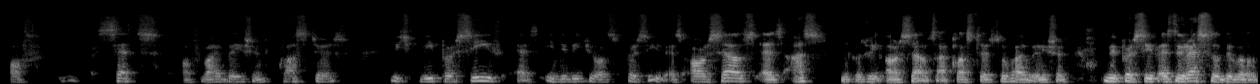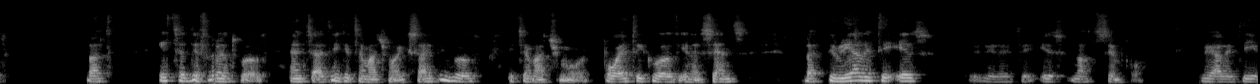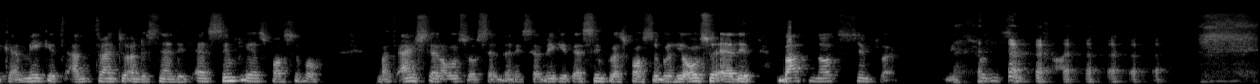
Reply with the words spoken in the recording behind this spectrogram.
of sets of vibration clusters, which we perceive as individuals, perceive as ourselves, as us, because we ourselves are clusters of vibration. We perceive as the rest of the world. But it's a different world. And I think it's a much more exciting world. It's a much more poetic world in a sense. But the reality is, the reality is not simple. Reality, you can make it, I'm trying to understand it as simply as possible but Einstein also said, when he said, make it as simple as possible, he also added, but not simpler.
